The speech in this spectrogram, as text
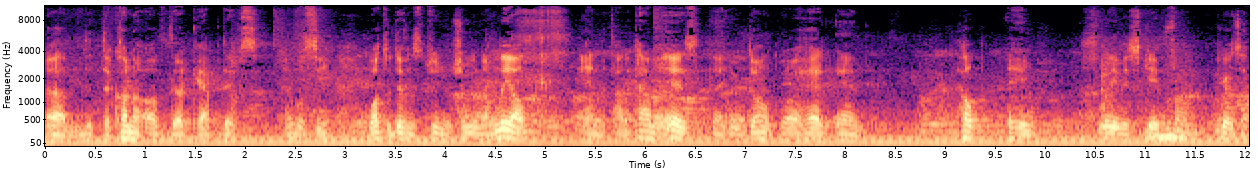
um, the takana of the captives." And we'll see what the difference between Rabbi Shimon Gamliel and the Tanakama is that you don't go ahead and help a slave escape from prison.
